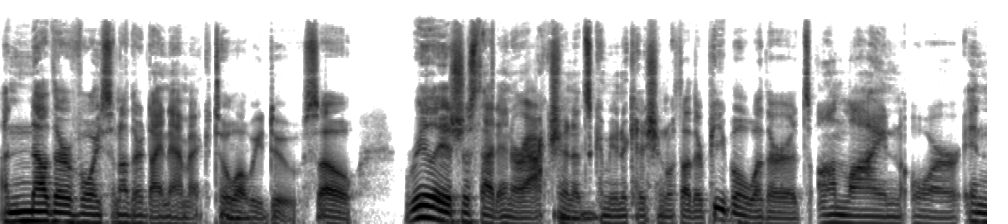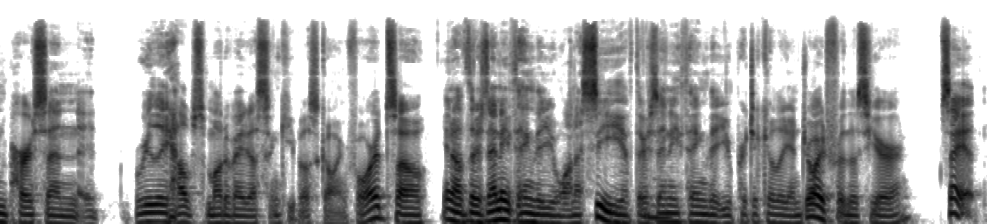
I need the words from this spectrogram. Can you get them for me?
another voice, another dynamic to mm. what we do. So, really it's just that interaction mm-hmm. it's communication with other people whether it's online or in person it really helps motivate us and keep us going forward. So, you know, if there's anything that you want to see, if there's mm-hmm. anything that you particularly enjoyed for this year, say it.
